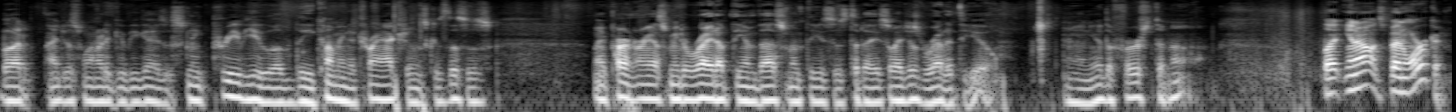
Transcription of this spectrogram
But I just wanted to give you guys a sneak preview of the coming attractions because this is my partner asked me to write up the investment thesis today, so I just read it to you, and you're the first to know. But you know, it's been working.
